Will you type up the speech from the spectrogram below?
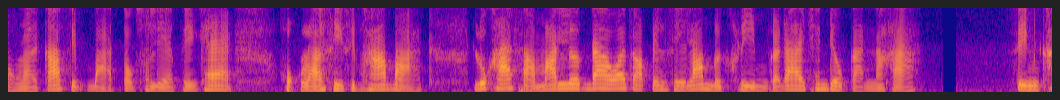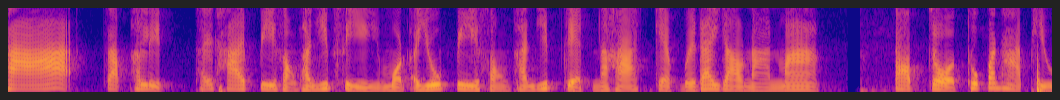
1,290 บาท ตกเฉลี่ยเพียงแค่ 645 บาท ลูกค้าสามารถเลือกได้ว่าจะเป็นเซรั่มหรือครีมก็ได้เช่นเดียวกันนะคะ สินค้าจะผลิตท้ายๆปี 2024 หมดอายุปี 2027 นะคะ เก็บไว้ได้ยาวนานมาก ตอบโจทย์ทุกปัญหาผิว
